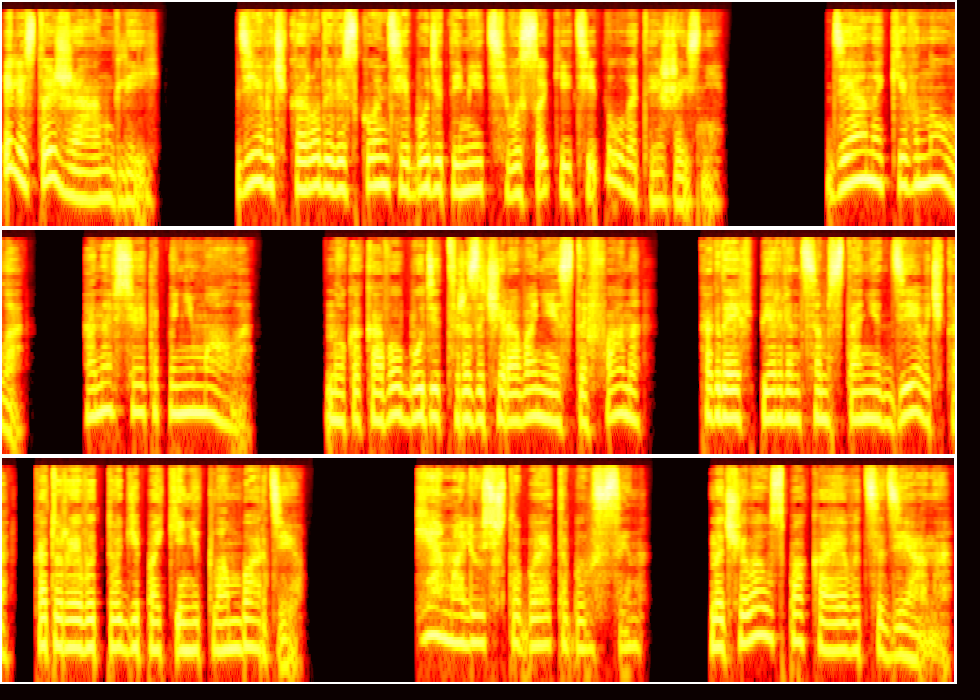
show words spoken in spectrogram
Или с той же Англией. Девочка рода Висконти будет иметь высокий титул в этой жизни. Диана кивнула. Она все это понимала. Но каково будет разочарование Стефана, когда их первенцем станет девочка, которая в итоге покинет Ломбардию? «Я молюсь, чтобы это был сын», — начала успокаиваться Диана.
